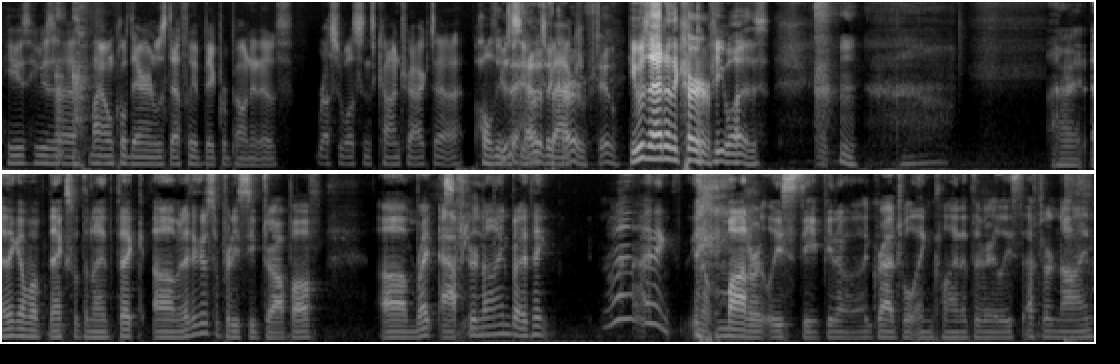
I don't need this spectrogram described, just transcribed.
He was he was uh, my uncle Darren was definitely a big proponent of Russell Wilson's contract uh, holding the Seahouse. He was the ahead Seahawks of the back. curve too. He was ahead of the curve. He was. All right, I think I'm up next with the ninth pick. Um, and I think there's a pretty steep drop off, um, right after nine. But I think, well, I think you know, moderately steep. You know, a gradual incline at the very least after nine.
